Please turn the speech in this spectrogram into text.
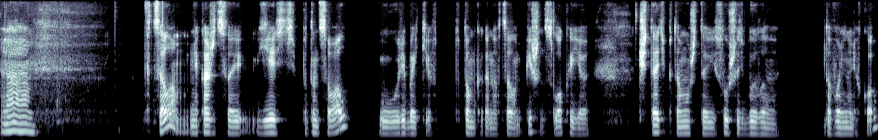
А, В целом, мне кажется, есть потенциал у Ребекки в том, как она в целом пишет, слог ее читать, потому что и слушать было довольно легко.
